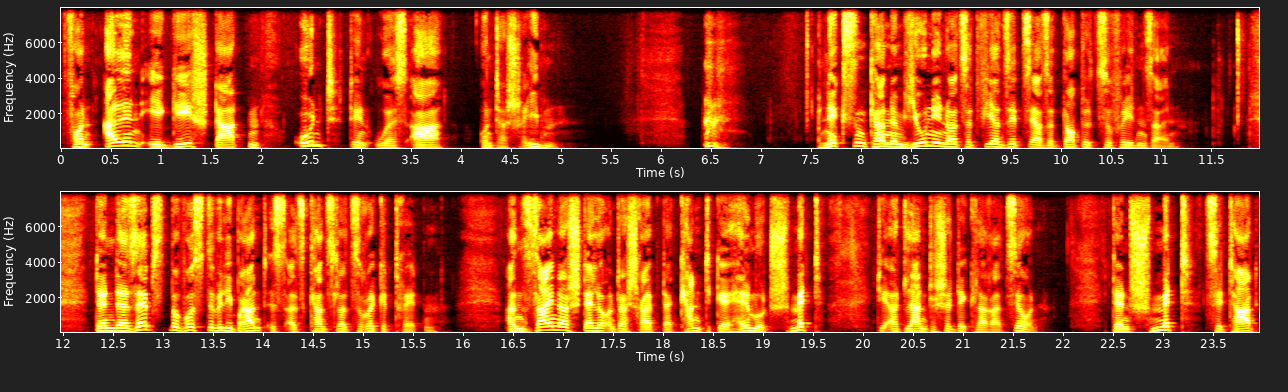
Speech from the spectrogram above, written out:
von allen EG-Staaten und den USA unterschrieben. Nixon kann im Juni 1974 also doppelt zufrieden sein. Denn der selbstbewusste Willy Brandt ist als Kanzler zurückgetreten. An seiner Stelle unterschreibt der kantige Helmut Schmidt die Atlantische Deklaration. Denn Schmidt, Zitat,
